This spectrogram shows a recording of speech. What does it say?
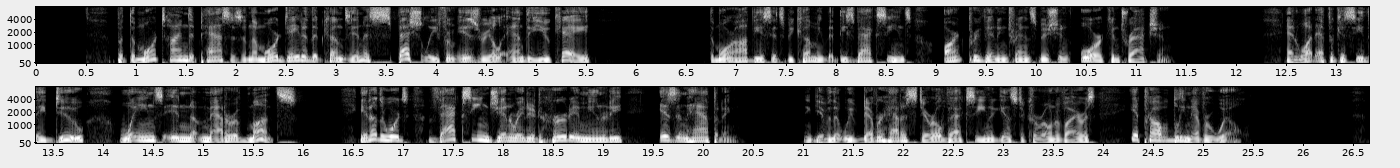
But the more time that passes and the more data that comes in, especially from Israel and the UK, the more obvious it's becoming that these vaccines aren't preventing transmission or contraction. And what efficacy they do wanes in a matter of months. In other words, vaccine generated herd immunity isn't happening. And given that we've never had a sterile vaccine against a coronavirus, it probably never will.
